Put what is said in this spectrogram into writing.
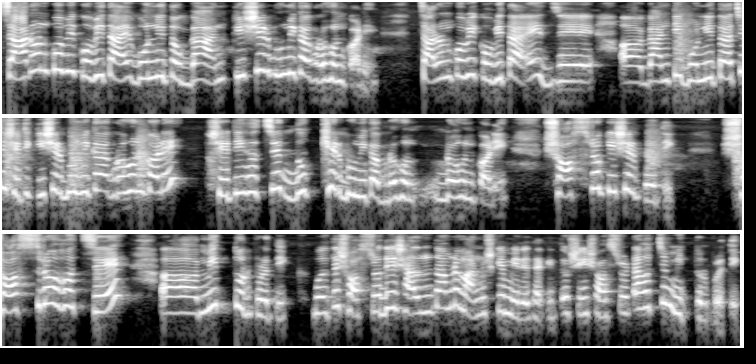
চারণ কবি কবিতায় বর্ণিত গান কিসের ভূমিকা গ্রহণ করে? চারণ কবি কবিতায় যে গানটি বর্ণিত আছে, সেটি কিসের ভূমিকা গ্রহণ করে? সেটি হচ্ছে দুঃখের ভূমিকা গ্রহণ গ্রহণ করে। শস্ত্র কিসের প্রতীক? শস্ত্র হচ্ছে মৃত্যুর প্রতীক। বলতে শস্ত্র দিয়ে সাধারণত আমরা মানুষকে মেরে থাকি, তো সেই শস্ত্রটা হচ্ছে মৃত্যুর প্রতীক।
